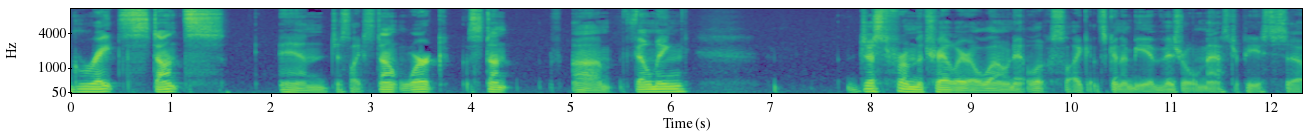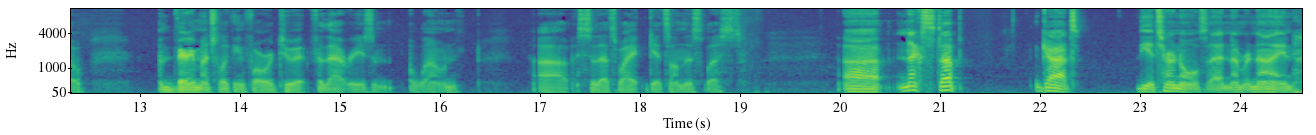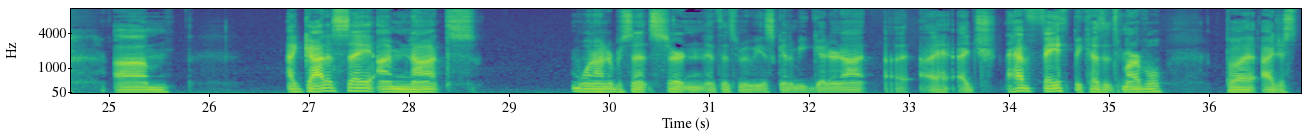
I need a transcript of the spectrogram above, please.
great stunts and just like stunt work, stunt um, filming. Just from the trailer alone, it looks like it's going to be a visual masterpiece. So I'm very much looking forward to it for that reason alone. Uh, so that's why it gets on this list. Uh, next up, got The Eternals at number nine. Um, I gotta say, I'm not 100% certain if this movie is gonna be good or not. I, I, I tr- have faith because it's Marvel, but I just,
